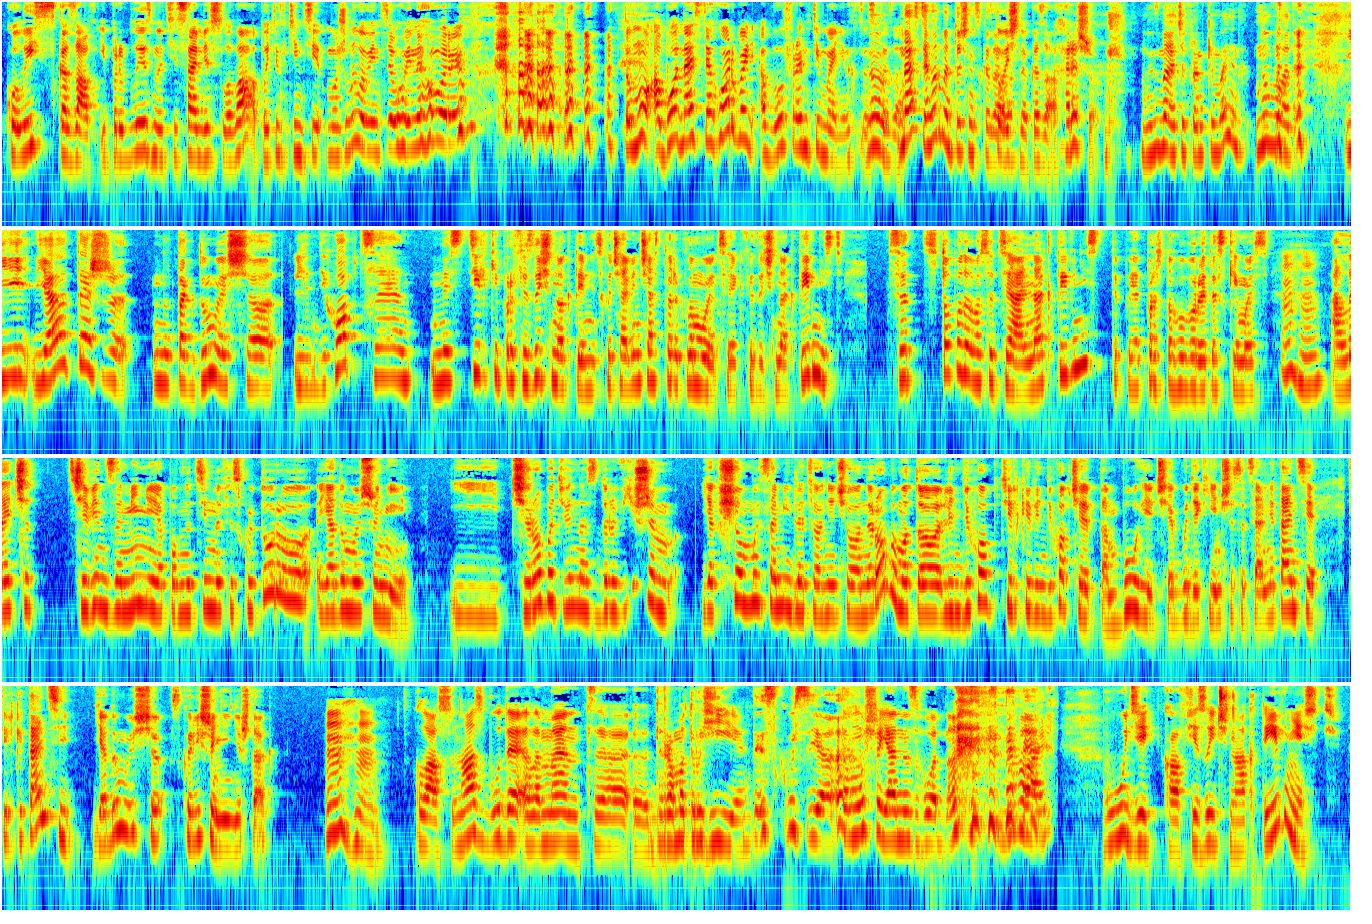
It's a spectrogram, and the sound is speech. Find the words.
колись сказав і приблизно ті самі слова, а потім в кінці, можливо, він цього і не говорив. Тому або Настя Горбань, або Френкі Менінг це ну, сказав. Настя Горбань точно сказала. Точно казала, хорошо. Не знаю, чи Френкі Менінг. Ну от. І я теж. Ну, так думаю, що Лінді Хоп це не стільки про фізичну активність, хоча він часто рекламується як фізична активність. Це стопудова соціальна активність, типу, як просто говорити з кимось. Угу. Але чи чи він замінює повноцінну фізкультуру? Я думаю, що ні. І чи робить він нас здоровішим? Якщо ми самі для цього нічого не робимо, то ліндіхоп, тільки ліндіхоп, чи там бугі, чи будь-які інші соціальні танці, тільки танці, я думаю, що скоріше ні, ніж так. Угу. Клас, у нас буде елемент е, е, драматургії. Дискусія. Тому що я не згодна. Давай. Будь-яка фізична активність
